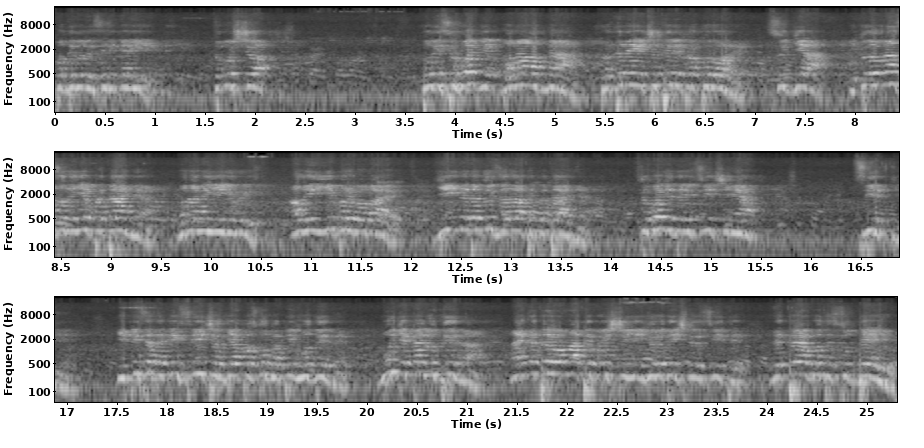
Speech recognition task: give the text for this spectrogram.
подивилися лікарі. Тому що коли сьогодні вона одна, проти неї чотири прокурори, суддя. І коли вона задає питання, вона не є юрист, але її перебивають. Їй не дадуть задати питання. Сьогодні дають свідчення свідки. І після таких свідчень я послухав півгодини. Будь-яка людина, навіть не треба мати вищої юридичної освіти, не треба бути суддею.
